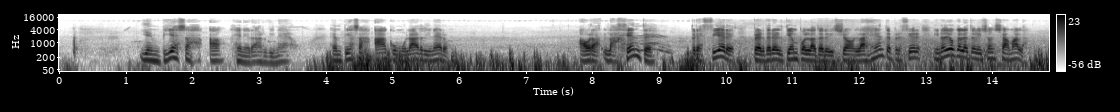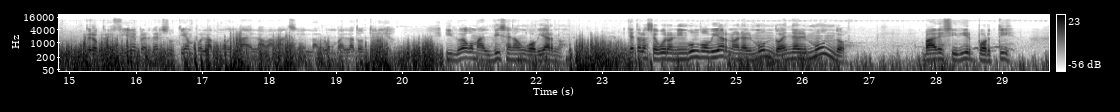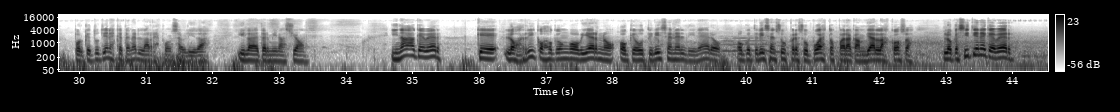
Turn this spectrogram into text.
Y empiezas a generar dinero. Empiezas a acumular dinero. Ahora, la gente prefiere perder el tiempo en la televisión. La gente prefiere, y no digo que la televisión sea mala, pero prefiere perder su tiempo en la comodidad, en la vagancia, en la rumba, en la tontería. Y luego maldicen a un gobierno ya te lo aseguro, ningún gobierno en el mundo, en el mundo, va a decidir por ti, porque tú tienes que tener la responsabilidad y la determinación. Y nada que ver que los ricos o que un gobierno o que utilicen el dinero o que utilicen sus presupuestos para cambiar las cosas. Lo que sí tiene que ver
